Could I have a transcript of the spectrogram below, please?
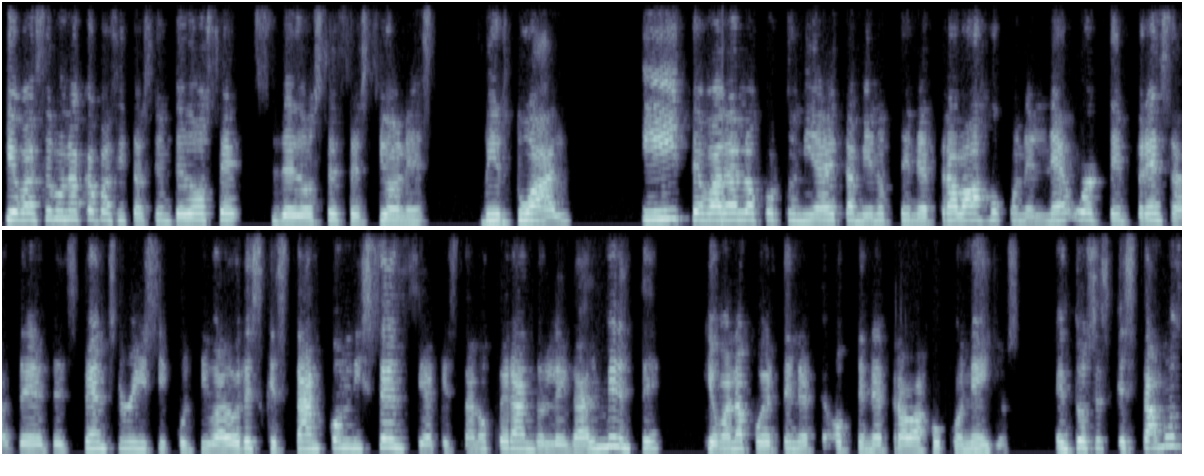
que va a ser una capacitación de 12, de 12 sesiones virtual y te va a dar la oportunidad de también obtener trabajo con el network de empresas, de, dispensaries y cultivadores que están con licencia, que están operando legalmente, que van a poder tener, obtener trabajo con ellos. Entonces, estamos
